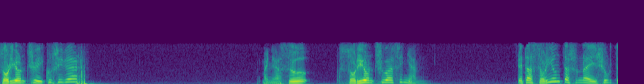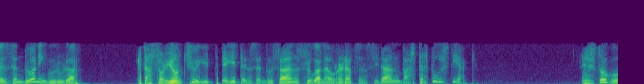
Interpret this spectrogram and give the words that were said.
zoriontsu ikusi behar? Baina zu zoriontsua zinan. Eta zoriontasuna isurten zenduan ingurura. Eta zoriontsu egiten zenduzan zugan aurreratzen ziran bastertu guztiak. Ez dugu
